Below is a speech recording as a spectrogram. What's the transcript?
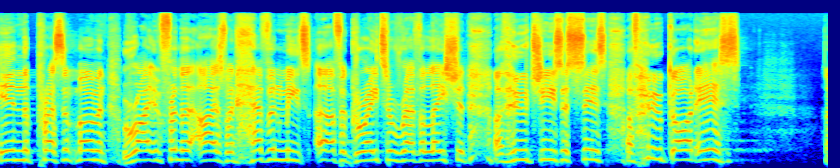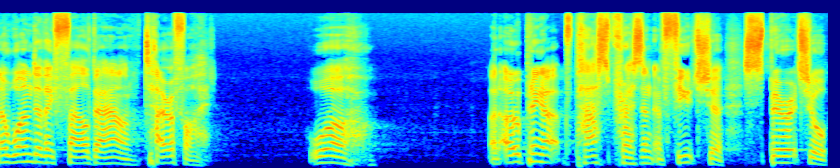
in the present moment, right in front of their eyes when heaven meets earth, a greater revelation of who Jesus is, of who God is. No wonder they fell down, terrified. Whoa an opening up past, present, and future spiritual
